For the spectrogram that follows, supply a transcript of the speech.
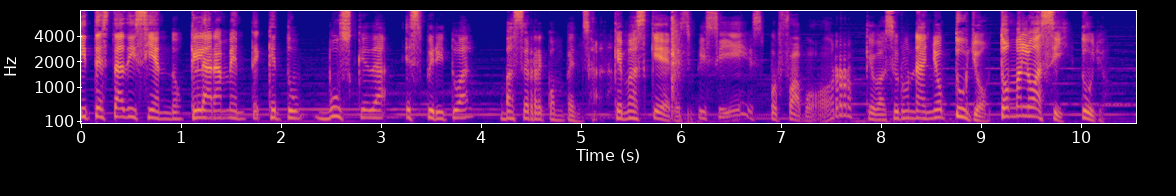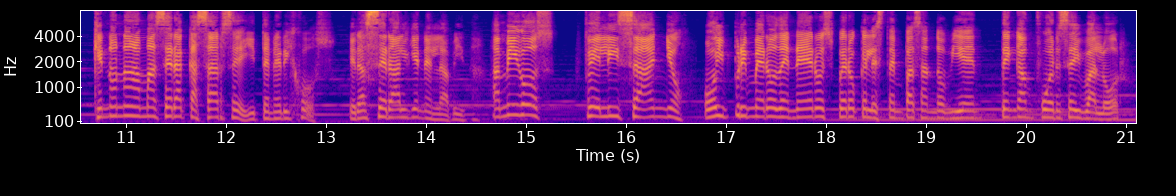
Y te está diciendo claramente que tu búsqueda espiritual va a ser recompensada. ¿Qué más quieres, Piscis? Por favor, que va a ser un año tuyo. Tómalo así, tuyo. Que no nada más era casarse y tener hijos, era ser alguien en la vida. Amigos, feliz año. Hoy primero de enero espero que le estén pasando bien, tengan fuerza y valor.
